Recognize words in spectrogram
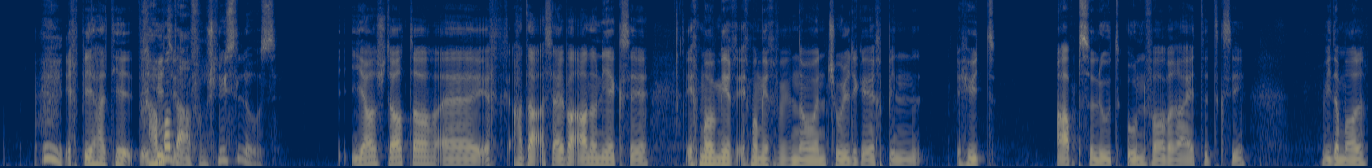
ich bin halt hier. Kann man da vom Schlüssel los? Ja, steht da. Äh, ich habe das selber auch noch nie gesehen. Ich muss, mich, ich muss mich noch entschuldigen. Ich bin heute absolut unvorbereitet gewesen. Wieder mal.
